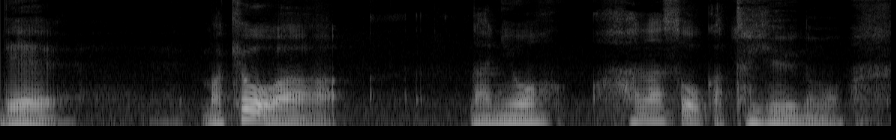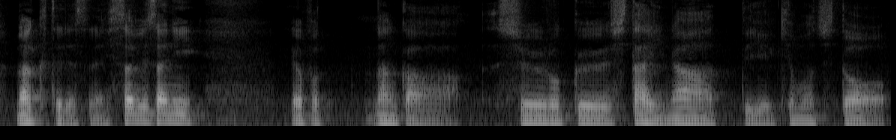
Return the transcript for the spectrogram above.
でまあ今日は何を話そうかというのもなくてですね久々にやっぱなんか収録したいなっていう気持ちと、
